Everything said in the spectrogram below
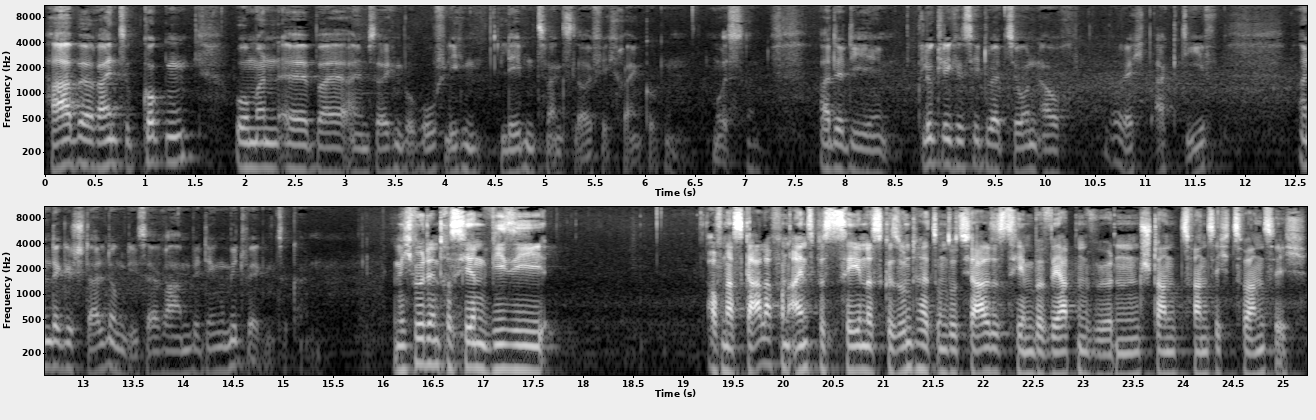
habe, reinzugucken, wo man äh, bei einem solchen beruflichen Leben zwangsläufig reingucken muss. Und hatte die glückliche Situation auch recht aktiv an der Gestaltung dieser Rahmenbedingungen mitwirken zu können. Mich würde interessieren, wie Sie auf einer Skala von 1 bis 10 das Gesundheits- und Sozialsystem bewerten würden, Stand 2020.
